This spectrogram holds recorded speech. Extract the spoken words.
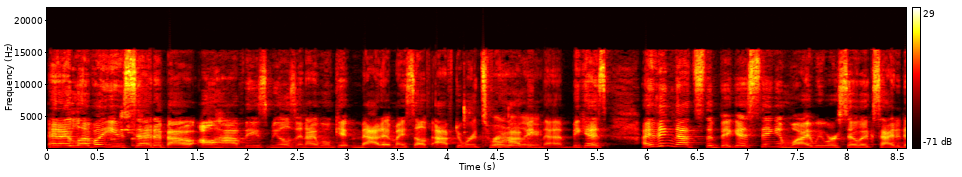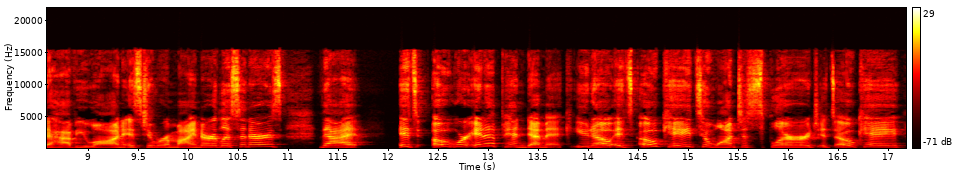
And I love what you said about I'll have these meals and I won't get mad at myself afterwards for having them. Because I think that's the biggest thing and why we were so excited to have you on is to remind our listeners that it's oh we're in a pandemic, you know, it's okay to want to splurge, it's okay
